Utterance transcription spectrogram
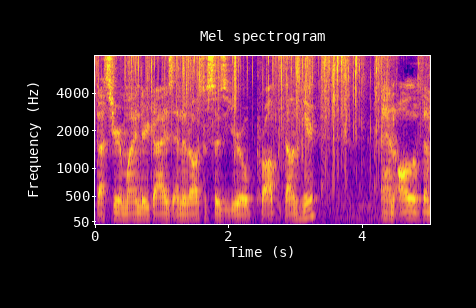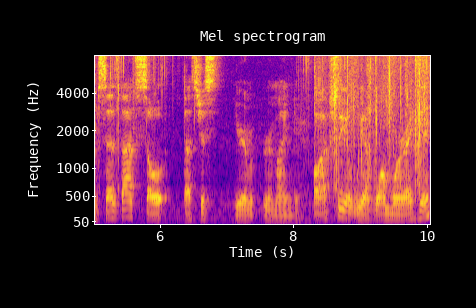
that's your reminder guys. And it also says Euro prop down here. And all of them says that. So that's just your reminder. Oh, actually, we have one more right here.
